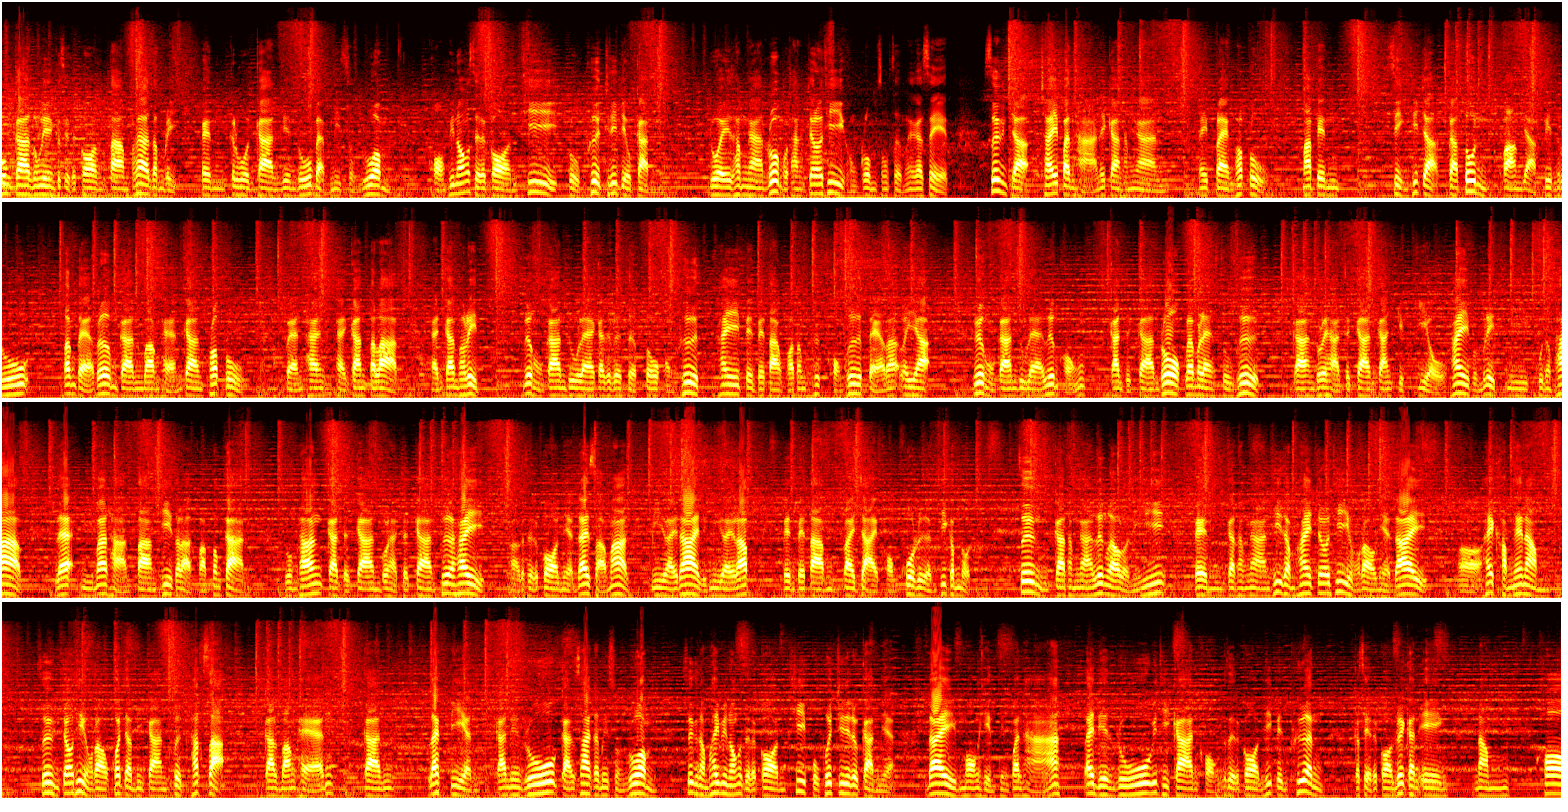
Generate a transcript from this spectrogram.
ครงการโรงเรียนเกษตรกรตามพระราชดำริ เป็นกระบวนการเรียนรู้แบบมีส่วนร่วม ของพี่น้องเกษตรกรที่ปลูกพืชชนิดเดียวกัน โดยทำงานร่วมกับทางเจ้าหน้าที่ของกรมส่งเสริมการเกษตร ซึ่งจะใช้ปัญหาในการทำงานในแปลงเพาะปลูก มาเป็นสิ่งที่จะกระตุ้นความอยากเรียนรู้ ตั้งแต่เริ่มการวางแผนการเพาะปลูก แผนแผนแผนการตลาด แผนการผลิต เรื่องของการดูแลการเจริญเติบโตของพืช ให้เป็นไปตามความต้องการของพืชแต่ละระยะ เรื่องของการดูแลเรื่องของการจัดการโรคและแมลงสู่พืช การบริหารจัดการการเก็บเกี่ยว ให้ผลผลิตมีคุณภาพ และมีมาตรฐานตามที่ตลาดความต้องการ รวมทั้งการจัดการบริหารจัดการเพื่อให้เกษตรกรเนี่ยได้สามารถมีรายได้หรือมีรายรับ เป็นไปตามรายจ่ายของครัวเรือนที่กำหนด ซึ่งการทำงานเรื่องราวเหล่านี้ เป็นการทำงานที่ทำให้เจ้าหน้าที่ของเราเนี่ยได้ให้คำแนะนำซึ่งเจ้าหน้าที่ของเราก็จะมีการฝึกทักษะ การวางแผน การแลกเปลี่ยน การเรียนรู้ การสร้างการมีส่วนร่วม ซึ่งทำให้พี่น้องเกษตรกรที่ปลูกพืชชนิดเดียวกันเนี่ยได้มองเห็นถึงปัญหา ได้เรียนรู้วิธีการของเกษตรกรที่เป็นเพื่อนเกษตรกรด้วยกันเองนำข้อ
